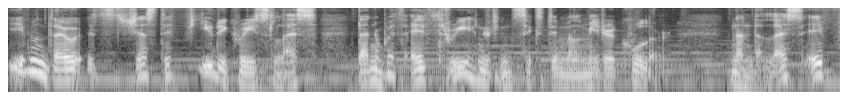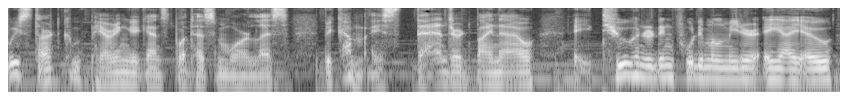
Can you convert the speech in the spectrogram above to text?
even though it's just a few degrees less than with a 360mm cooler. Nonetheless, if we start comparing against what has more or less become a standard by now, a 240mm AIO,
